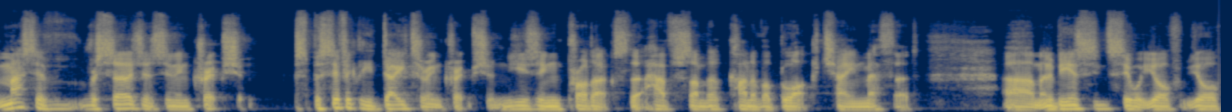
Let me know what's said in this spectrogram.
massive resurgence in encryption, specifically data encryption using products that have some kind of a blockchain method. Um, and it'd be interesting to see what your, your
